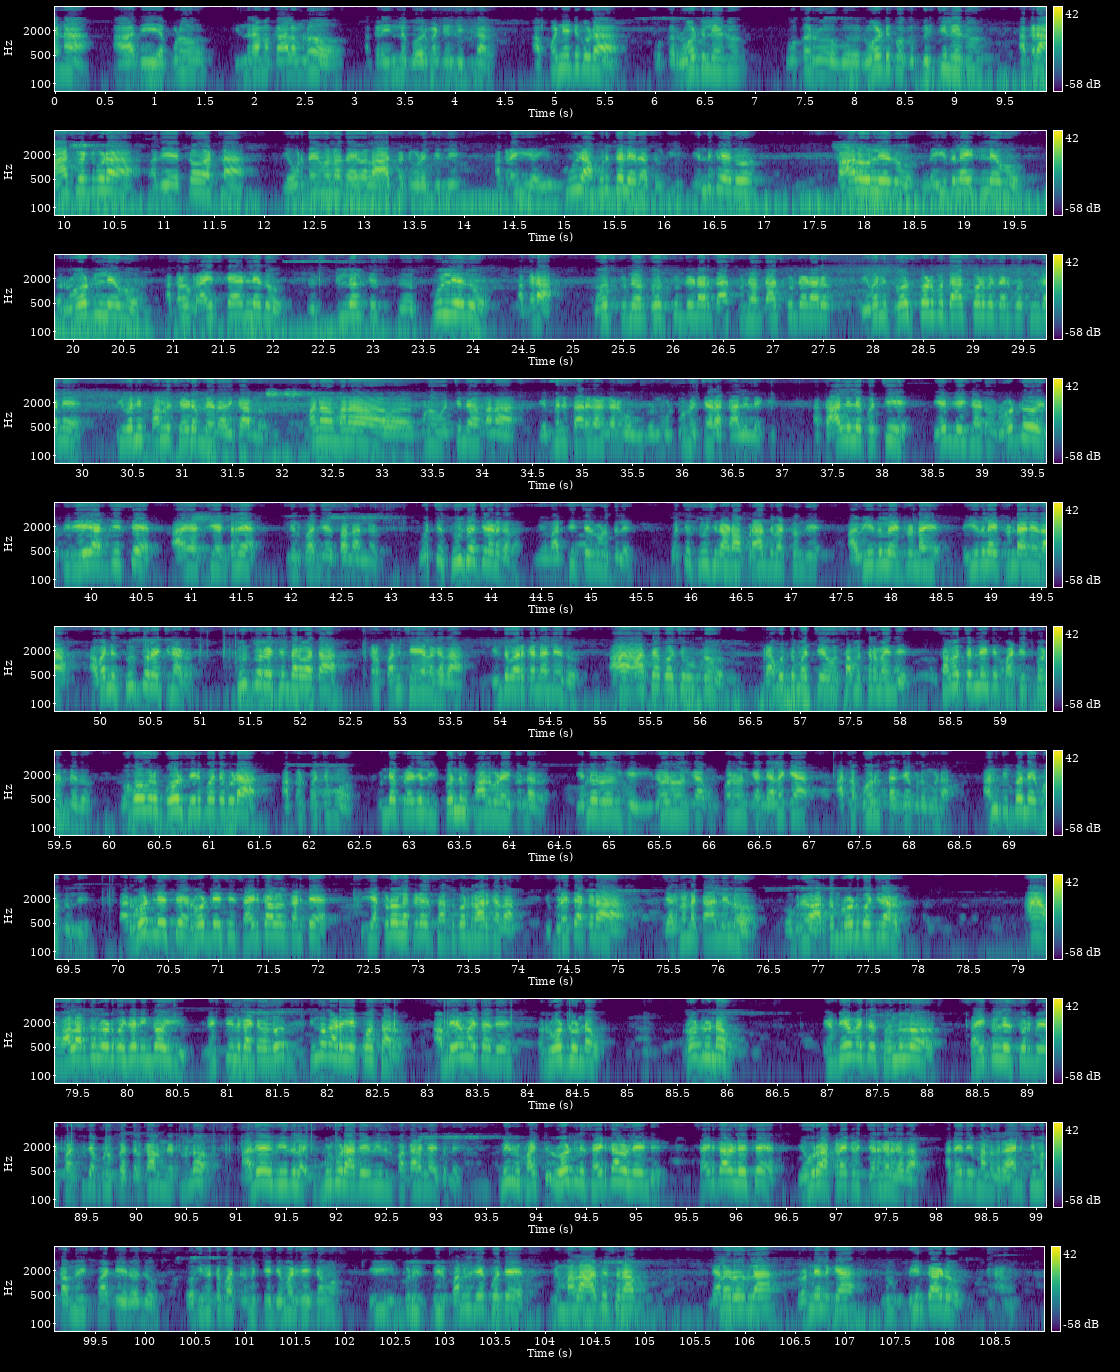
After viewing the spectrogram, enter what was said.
పక్కన అది ఎప్పుడు ఇందిరమ్మ కాలంలో అక్కడ ఇండ్లు గవర్నమెంట్ ఇండ్లు ఇచ్చినారు. అప్పటి నుండి కూడా ఒక రోడ్డు లేదు ఒక రో- రోడ్డుకి ఒక బ్రిడ్జి లేదు. అక్కడ హాస్పిటల్ కూడా అది ఎట్లో అట్లా ఎవరి దైవలో దయవల్ల హాస్పిటల్ కూడా వచ్చింది. అక్కడ ఈ- ఊరి అభివృద్ధి లేదు అసలుకి. ఎందుకు లేదు? కాలువలు లేదు ఇది లైట్లు లేవు రోడ్లు లేవు అక్కడ ఒక రైస్ క్యాడ్ లేదు పిల్లలకి స్కూల్ లేదు అక్కడ దోసుకుంటున్నారు దోసుకుంటున్నారు దాచుకుంటున్నారు దాచుకుంటున్నారు. ఇవన్నీ దోసుకోవడమే దాచుకోవడమే సరిపోతుంది కానీ ఇవన్నీ పనులు చేయడం లేదు అధికారులు. మన మన ఇప్పుడు వచ్చిన మన ఎమ్మెల్యే సార్ గారు గారు రెండు మూడు తూర్లు వచ్చారు ఆ ఖాళీలకి ఆ ఖాళీలకి వచ్చి ఏం చేసినాడు? రోడ్లు మీరు ఏ అర్జీ ఇస్తే ఆ అర్జీ వెంటనే నేను పని చేస్తాను అన్నాడు. వచ్చి చూసి వచ్చినాడు కదా. మేము అర్జీ ఇచ్చేది కూడా వద్దులేదు వచ్చి చూసినాడు ఆ ప్రాంతం ఎట్లుంది? ఆ వీధుల్లో ఎట్లున్నాయి? వీధులు ఎట్లుండాయి లేదా? అవన్నీ చూసుకొని వచ్చినాడు. చూసుకొని వచ్చిన తర్వాత ఇక్కడ పని చేయాలి కదా. ఇంతవరకైనా లేదు. ఆ ఆశకు ఇప్పుడు ప్రభుత్వం వచ్చే ఓ సంవత్సరం అయింది. సంవత్సరం నుండి పట్టించుకోవడం లేదు. ఒక్కొక్కరు బోరు సరిపోతే కూడా అక్కడ కొంచెము ఉండే ప్రజలు ఇబ్బందులు పాలు కూడా అవుతున్నారు ఎన్నో రోజులకి ఇరవై రోజులకి ముప్పై రోజులుగా నెలకే అట్లా బోర్లు సరిచేపడం కూడా. అంత ఇబ్బంది అయిపోతుంది. ఆ రోడ్లు వేస్తే రోడ్లు వేసి సైడ్ కాలువలు కడితే ఎక్కడో ఎక్కడే సర్దుకొని రారు కదా. ఇప్పుడైతే అక్కడ జగనన్న కాలనీలో ఒకరు అర్థం రోడ్డుకు వచ్చినారు. వాళ్ళు అర్థం రోడ్డుకు వచ్చినారు. ఇంకో నెక్స్ట్ ఇల్లు కట్టేవాళ్ళు ఇంకొక అడుగు ఎక్కువ వస్తారు. అప్పుడు ఏమవుతుంది రోడ్లు ఉండవు. రోడ్లు ఉండవు ఇప్పుడు ఏమైతే సొందుల్లో సైకిల్ వేసుకొని పోయే పరిస్థితి అప్పుడు పెద్దల కాలంలో ఎట్లుండో అదే వీధులు ఇప్పుడు కూడా అదే వీధుల ప్రకారంగా అవుతున్నాయి. మీరు ఫస్ట్ రోడ్లు సైడ్ కాలం లేండి సైడ్ కాలం వేస్తే ఎవరు అక్కడ ఇక్కడ జరగరు కదా. అనేది మన రాయలసీమ కమ్యూనిస్ట్ పార్టీ ఈరోజు ఒక వినతి ఇచ్చి డిమాండ్ చేసినాము. ఈ ఇప్పుడు మీరు పనులు చేయకపోతే మేము మళ్ళీ ఆఫీస్ రాం. నెల రోజుల రెండు నెలలకే నువ్వు బీన్ కార్డు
